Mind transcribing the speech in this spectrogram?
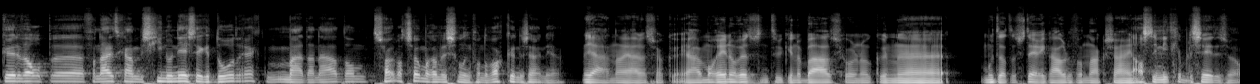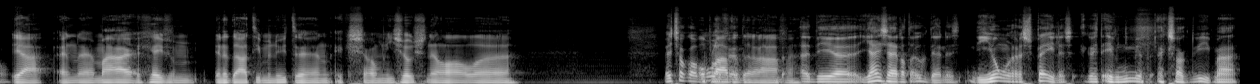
kun je er wel op eh, vanuit gaan. Misschien nog niet eens tegen Dordrecht, maar daarna dan zou dat zomaar een wisseling van de wacht kunnen zijn. Ja. Ja, nou ja, dat zou kunnen. Ja, Moreno Rut is natuurlijk in de basis gewoon ook een... eh, moet dat een sterk houden van NAC zijn. Als hij niet geblesseerd is wel. Ja, en, eh, maar geef hem inderdaad 10 minuten en ik zou hem niet zo snel al eh, Weet je ook wel op laten draven. Eh, die, jij zei dat ook, Dennis. Die jongere spelers, ik weet even niet meer exact wie, maar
